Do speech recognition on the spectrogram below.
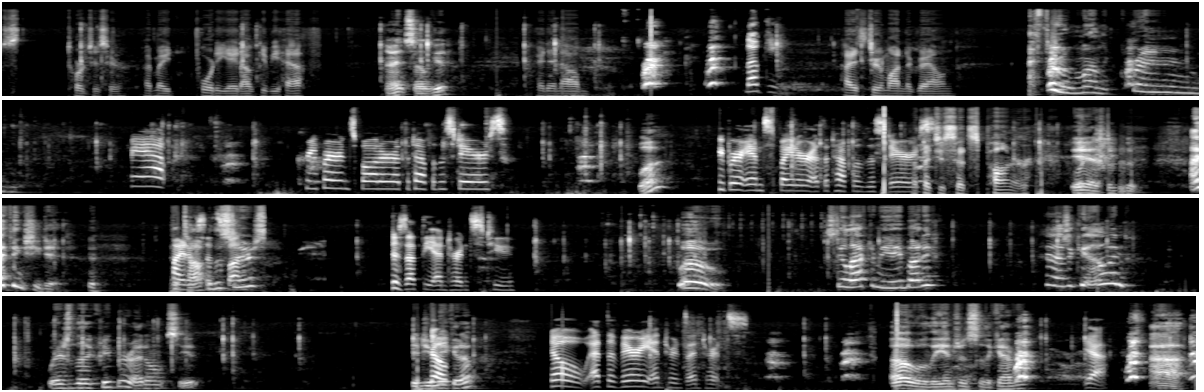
torches here. I made 48. I'll give you half, Alright, sounds good. and then um, Loki. I just threw them on the ground. I threw him on the ground. Crap. Creeper and spotter at the top of the stairs. What? Creeper and spider at the top of the stairs. I stairs. thought you said spawner. Yeah, I think she did. At the top of the spun. stairs? Just at the entrance to. Whoa! Still after me, eh, buddy? How's it going? Where's the creeper? I don't see it. Did you No. make it up? No, at the very entrance entrance. Oh, the entrance to the cavern? Yeah. Ah,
